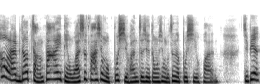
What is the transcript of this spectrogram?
后来比较长大一点，我还是发现我不喜欢这些东西，我真的不喜欢。即便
